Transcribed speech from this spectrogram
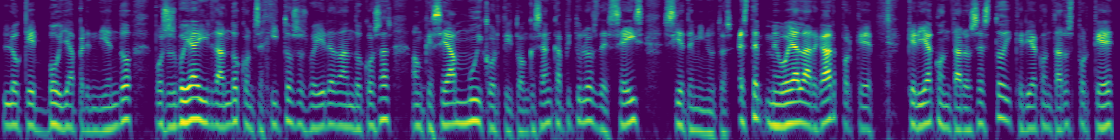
lo que voy aprendiendo, pues os voy a ir dando consejitos, os voy a ir dando cosas, aunque sea muy cortito, aunque sean capítulos de 6, 7 minutos. Este me voy a alargar porque quería contaros esto y quería contaros porque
